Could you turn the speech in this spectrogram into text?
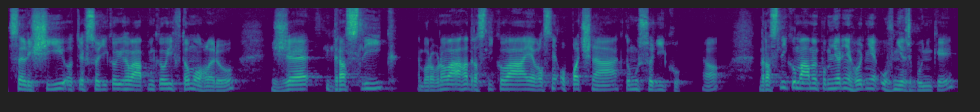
se liší od těch sodíkových a vápníkových v tom ohledu, že draslík nebo rovnováha draslíková je vlastně opačná k tomu sodíku. Jo. Draslíku máme poměrně hodně uvnitř buňky,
